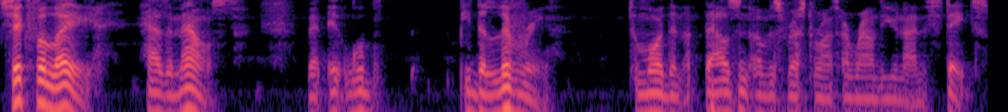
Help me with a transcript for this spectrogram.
Chick fil A has announced that it will be delivering to more than a thousand of its restaurants around the United States.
